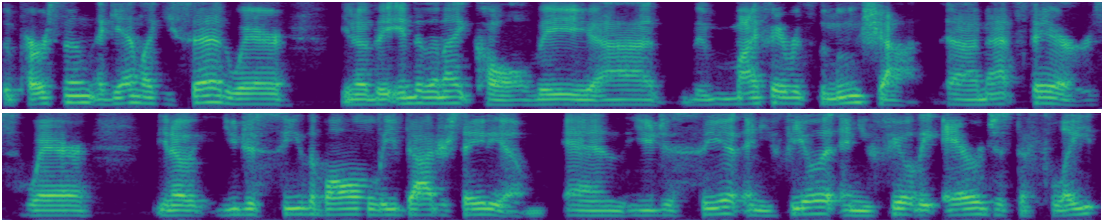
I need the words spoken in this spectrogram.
the person, again, like you said, where you know, the end of the night call, the, uh, the my favorite's the moonshot, uh, Matt Stairs, where you know, you just see the ball leave Dodger Stadium and you just see it and you feel it and you feel the air just deflate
